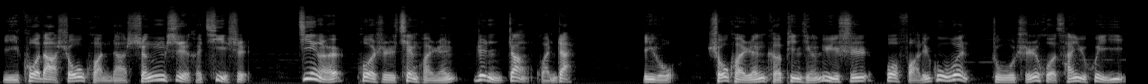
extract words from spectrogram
以扩大收款的声势和气势，进而迫使欠款人认账还债。例如，收款人可聘请律师或法律顾问主持或参与会议，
